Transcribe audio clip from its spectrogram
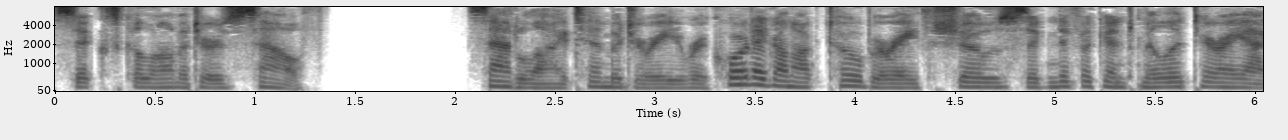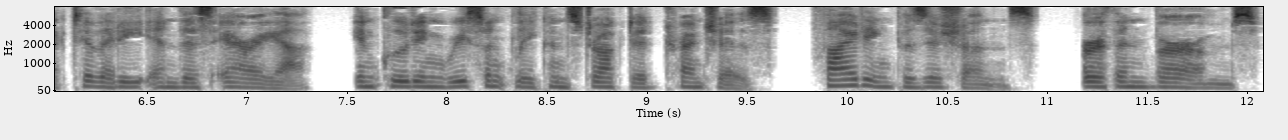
6 kilometers south. Satellite imagery recorded on October 8 shows significant military activity in this area, including recently constructed trenches, fighting positions, earthen berms,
